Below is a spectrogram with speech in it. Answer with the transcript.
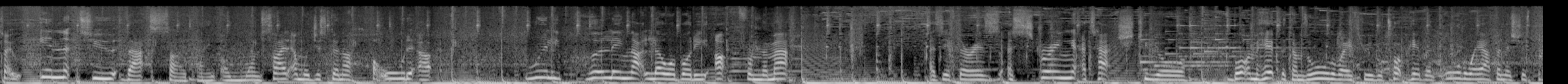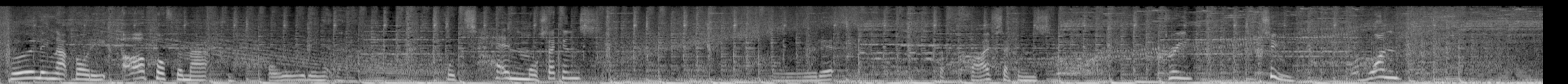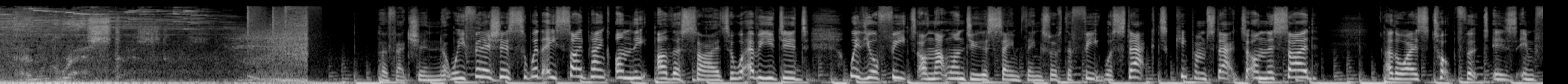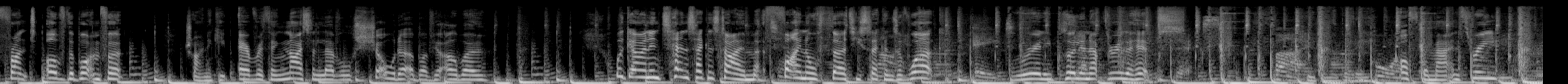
So into that side plank on one side, and we're just gonna hold it up, really pulling that lower body up from the mat as if there is a string attached to your bottom hip that comes all the way through the top hip and all the way up, and it's just pulling that body up off the mat and holding it there for 10 more seconds. Hold it for five seconds. Three, two, one. Perfection. We finish this with a side plank on the other side. So, whatever you did with your feet on that one, do the same thing. So, if the feet were stacked, keep them stacked on this side. Otherwise, top foot is in front of the bottom foot. Trying to keep everything nice and level, shoulder above your elbow. We're going in 10 seconds' time. Final 30 seconds of work. Really pulling up through the hips. Keeping the body off the mat in three,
